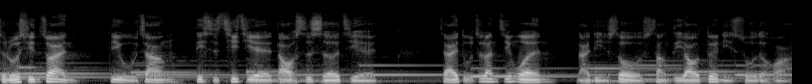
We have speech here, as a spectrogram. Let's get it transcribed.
使徒行传》第五章第十七节到四十二节，在读这段经文，来领受上帝要对你说的话。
